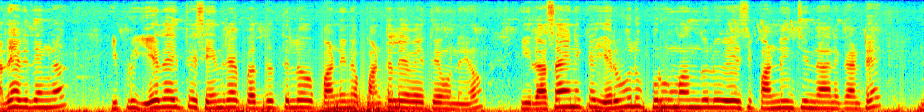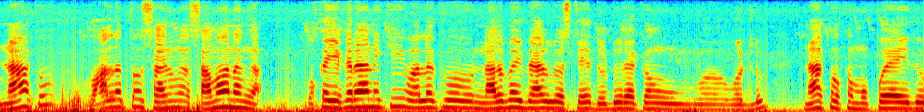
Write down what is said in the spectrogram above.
అదేవిధంగా ఇప్పుడు ఏదైతే సేంద్రియ పద్ధతిలో పండిన పంటలు ఏవైతే ఉన్నాయో ఈ రసాయనిక ఎరువులు పురుగు మందులు వేసి పండించిన దానికంటే నాకు వాళ్ళతో సమానంగా ఒక ఎకరానికి వాళ్ళకు నలభై బ్యాగులు వస్తే దొడ్డు రకం వడ్లు. నాకు ఒక ముప్పై ఐదు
